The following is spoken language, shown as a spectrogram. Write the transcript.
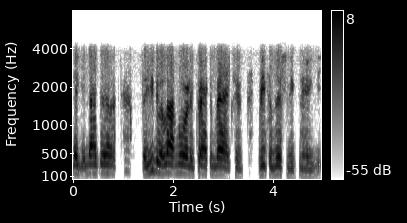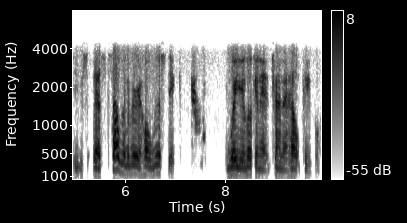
thank you, doctor. So you do a lot more than cracking backs and repositioning things. It sounds like a very holistic way you're looking at trying to help people.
